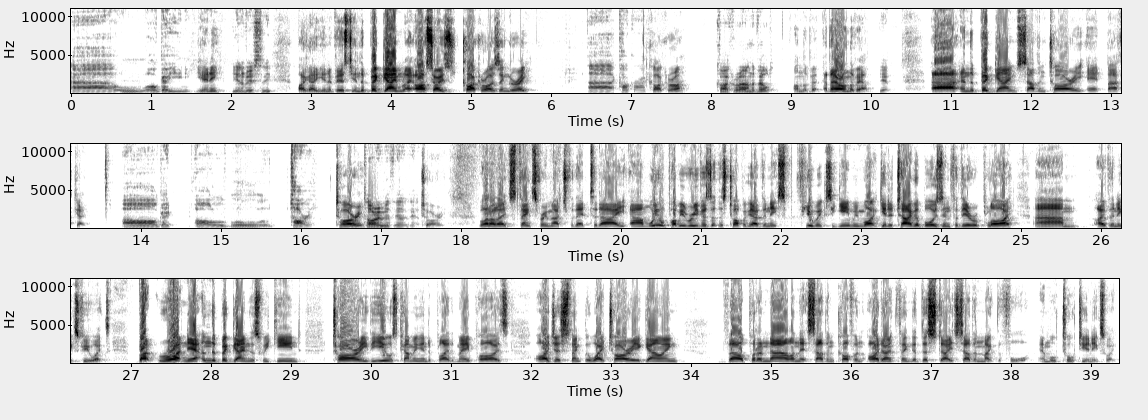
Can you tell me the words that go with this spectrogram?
Uh, ooh, I'll go Uni. Uni. University. I go University. And the big game, oh, sorry, is Kaikorai Zingari. Uh, Cockroach. Kaikorai. Kaikorai on the belt. On the, they're on the belt. Yep. Uh, and the big game, Southern Taieri at Bathgate. I'll go. I'll well, Taieri. Taieri? Torrey without a doubt. Taieri. Right, lads, thanks very much for that today. Um, we will probably revisit this topic over the next few weeks again. We might get a Targa boys in for their reply um, over the next few weeks. But right now, in the big game this weekend, Taieri, the Eels coming in to play the Magpies. I just think the way Taieri are going, they'll put a nail in that Southern coffin. I don't think at this stage Southern make the four. And we'll talk to you next week.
